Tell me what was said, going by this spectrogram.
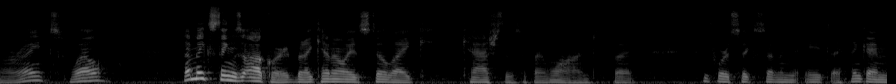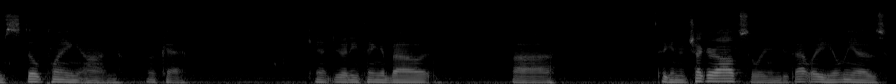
All right, well, that makes things awkward, but I can always still like cash this if I want. But two, four, six, seven, eight. I think I'm still playing on. Okay. Can't do anything about uh, taking a checker off, so we're going to do that way. He only has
